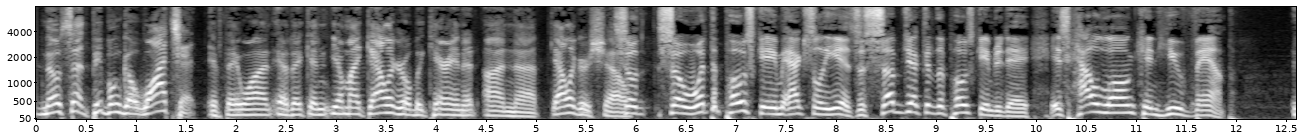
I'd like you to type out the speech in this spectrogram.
no sense. People can go watch it if they want, or they can. You know, Mike Gallagher will be carrying it on uh, Gallagher's show. So, so what the post game actually is? The subject of the post game today is how long can Hugh vamp?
